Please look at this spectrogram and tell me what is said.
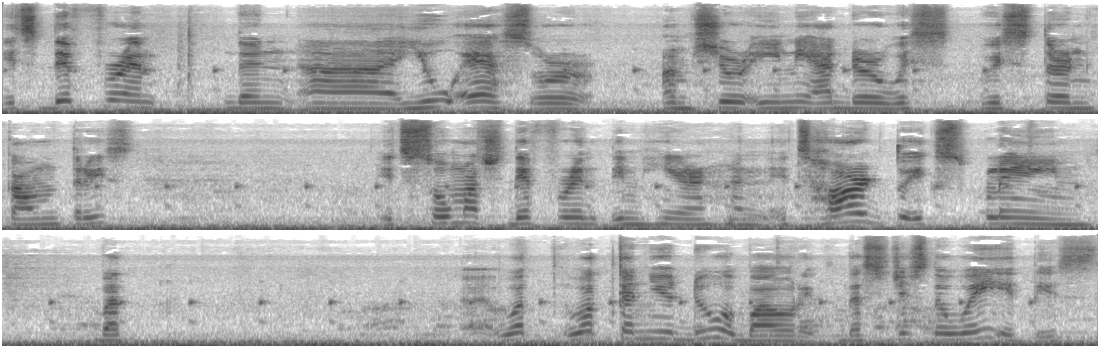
It's different than uh, us or i'm sure any other west, western countries. It's so much different in here and it's hard to explain but uh, what what can you do about it? That's just the way it is.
